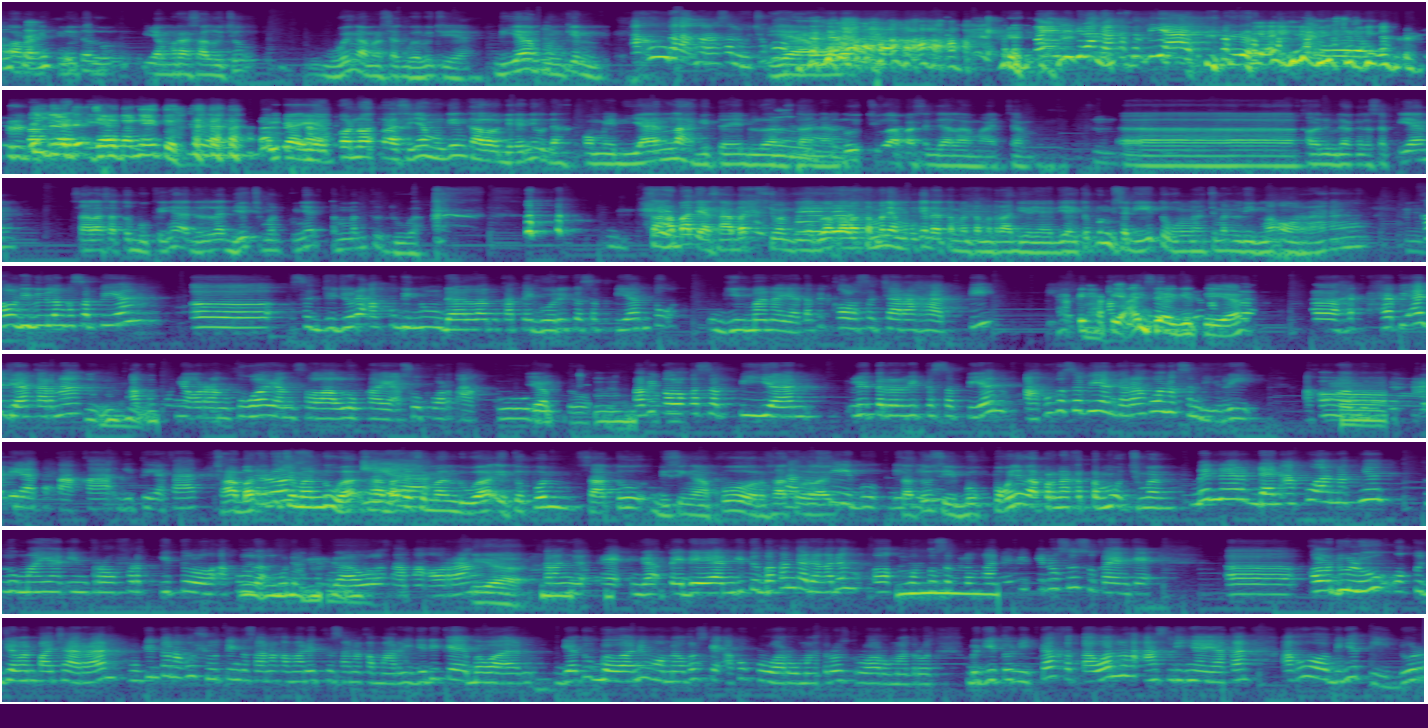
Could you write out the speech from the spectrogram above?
orang gitu. lucu, yang merasa lucu, gue nggak merasa gue lucu ya. Dia Hmm. mungkin, Aku nggak ngerasa lucu kok. ya Kok yang dibilang gak kesepian? Iya, iya, iya. berarti udah ada jawabannya itu iya iya konotasinya mungkin kalau dia ini udah komedian lah gitu ya di luar Hmm. sana lucu apa segala macam Hmm. Eh, kalau dibilang kesepian salah satu buktinya adalah dia cuma punya temen tuh dua sahabat ya sahabat cuma punya dua kalau temen ya mungkin ada teman-teman radionya dia itu pun bisa dihitung lah cuma lima orang Kalau dibilang kesepian, eh sejujurnya aku bingung dalam kategori kesepian tuh gimana ya. Tapi kalau secara hati, Happy-happy Aku aja bisa gitu ya. eh, ha- happy aja karena Mhm. aku punya orang tua yang selalu kayak support aku Yap. gitu. Mhm. Tapi kalau kesepian, literally kesepian, aku kesepian karena aku anak sendiri. Aku nggak Oh. punya adik atau kakak gitu ya kan. sahabat itu Terus, cuma dua sahabatnya iya. cuma dua itu pun satu di Singapura satu, Satu, lagi sibuk di satu sini. sibuk pokoknya nggak pernah ketemu cuman Bener, dan aku anaknya lumayan introvert gitu loh. Aku nggak mudah bergaul sama orang. iya Karena nggak kayak nggak pedean gitu. Bahkan kadang-kadang oh, waktu Hmm. sebelum pandemi, Kino suka yang kayak eh, kalau dulu waktu zaman pacaran, mungkin kan aku syuting ke sana kemari ke sana kemari. Jadi kayak bawaan dia tuh bawaannya ngomel terus kayak aku keluar rumah terus keluar rumah terus. Begitu nikah ketahuan lah aslinya ya kan. Aku hobinya tidur,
